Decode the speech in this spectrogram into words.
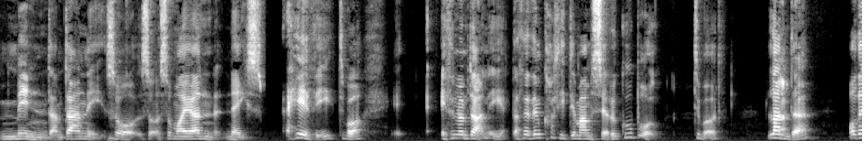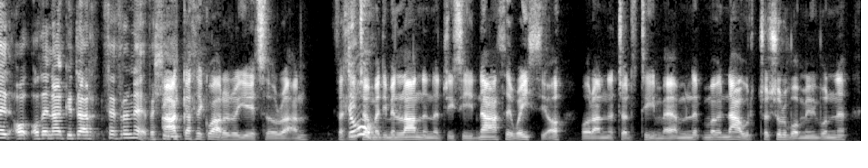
mynd amdani. Mm. So, so, so mae yn neis. Heddi, ti'n bo, e, eithon nhw amdani, dath e ddim colli dim amser o gwbl, ti'n bod? Landa, e, oedd e na gyda'r ffefrynnau, felly... A gath e gwared o Yates o ran, felly Do. mae wedi mynd lan yn y GC, nath e weithio o ran y tîmau, e. mae nawr, trwy'n siŵr o fod, mae'n mynd i fod yn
